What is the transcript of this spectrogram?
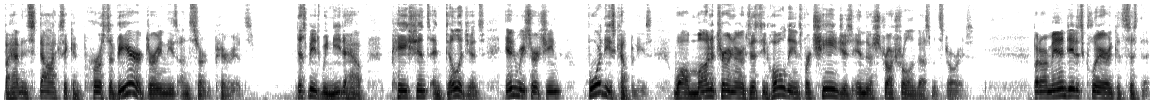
by having stocks that can persevere during these uncertain periods. This means we need to have patience and diligence in researching for these companies while monitoring our existing holdings for changes in their structural investment stories. But our mandate is clear and consistent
